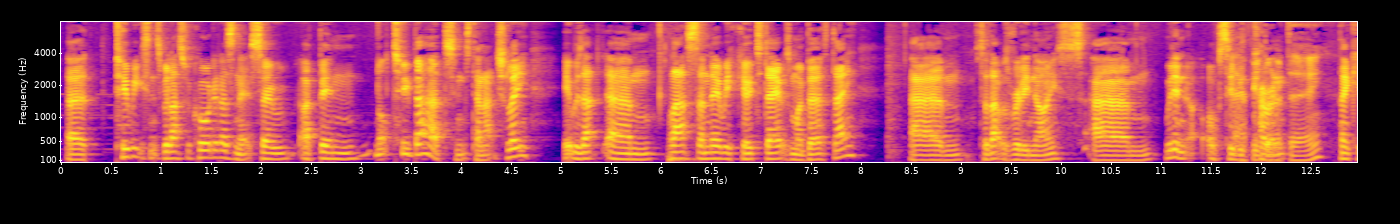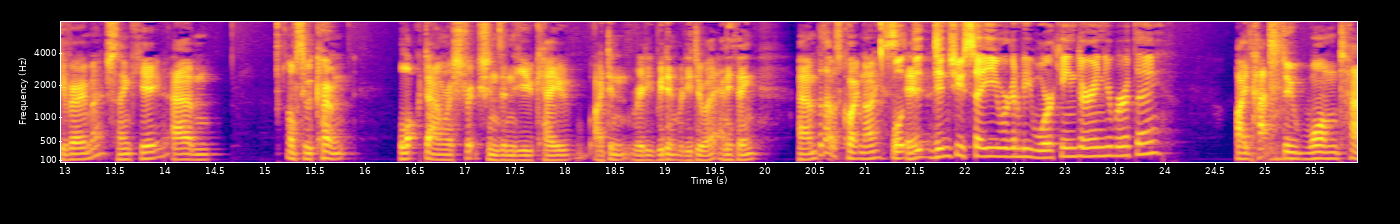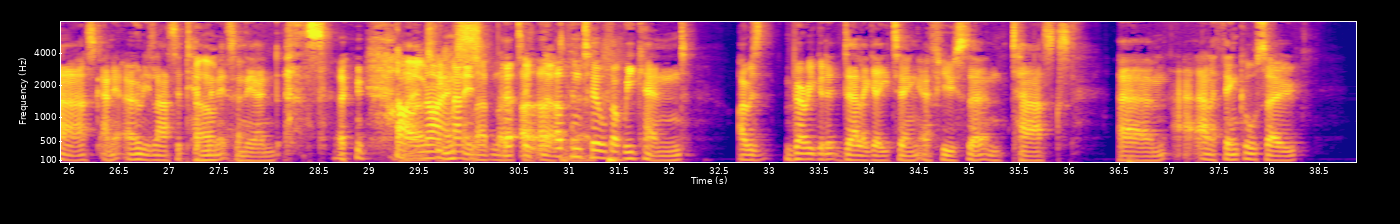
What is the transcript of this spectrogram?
uh, two weeks since we last recorded, hasn't it? So I've been not too bad since then, actually. It was at um, last Sunday, a week ago today, it was my birthday. Um, so that was really nice. Um, we didn't, obviously, Happy with current. birthday. Thank you very much. Thank you. Um, obviously, with current lockdown restrictions in the UK, I didn't really, we didn't really do anything. Um, but that was quite nice. Well, It- didn't you say you were going to be working during your birthday? I'd had to do one task, and it only lasted ten Okay. minutes in the end. so Oh, I nice. managed Not- not too- not uh, up until that weekend. I was very good at delegating a few certain tasks, um, and I think also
